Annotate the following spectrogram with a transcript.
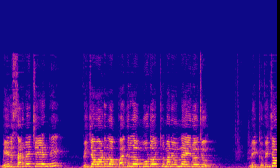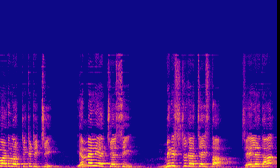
మీరు సర్వే చేయండి. విజయవాడలో పదిలో మూడు ఓట్లు మనవి ఉన్నాయి ఈరోజు. మీకు విజయవాడలో టికెట్ ఇచ్చి ఎమ్మెల్యే చేసి మినిస్టర్గా చేస్తా. చేయలేదా?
